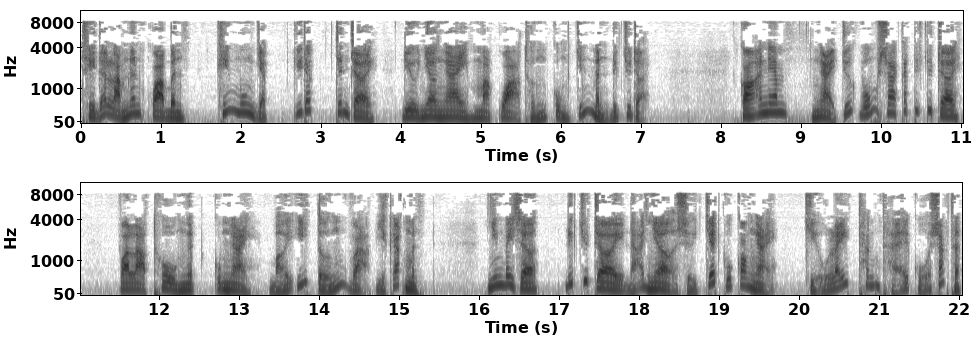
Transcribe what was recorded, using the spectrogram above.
thì đã làm nên hòa bình khiến muôn vật dưới đất trên trời đều nhờ Ngài mà hòa thuận cùng chính mình Đức Chúa Trời. Còn anh em, Ngài trước vốn xa cách Đức Chúa Trời và là thù nghịch cùng Ngài bởi ý tưởng và việc ác mình. Nhưng bây giờ, Đức Chúa Trời đã nhờ sự chết của con Ngài chịu lấy thân thể của xác thịt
